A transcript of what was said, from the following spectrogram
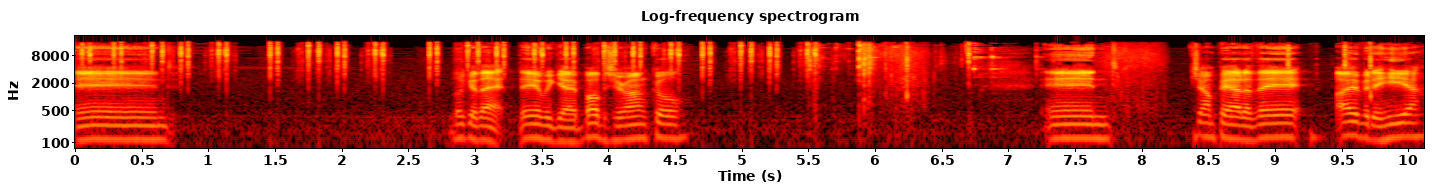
And look at that. There we go. Bob's your uncle and jump out of there over to here.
